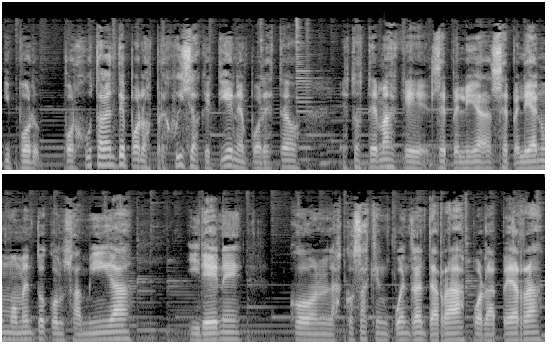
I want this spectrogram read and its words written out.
y por, por, justamente por los prejuicios que tiene, por estos, estos temas que se pelea, se pelea en un momento con su amiga Irene, con las cosas que encuentra enterradas por la perra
